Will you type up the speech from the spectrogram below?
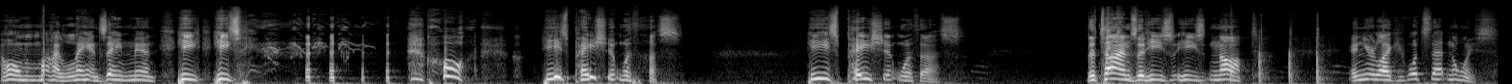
Oh my lands, amen. He he's oh he's patient with us. He's patient with us. The times that he's he's knocked and you're like, what's that noise?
